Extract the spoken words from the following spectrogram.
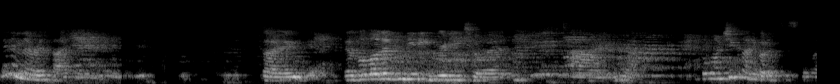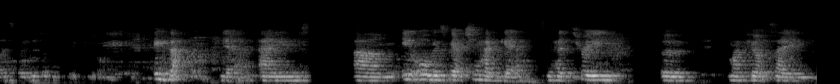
then in the recycling. So yeah, there's a lot of nitty gritty to it. Um, Yeah. But once you kind of got a system, I suppose it doesn't take too long. Exactly, yeah. And um, in August, we actually had guests. We had three of my fiance's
